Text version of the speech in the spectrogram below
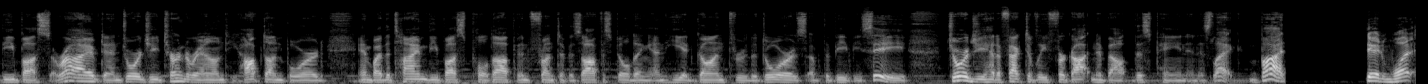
the bus arrived and Georgie turned around, he hopped on board, and by the time the bus pulled up in front of his office building and he had gone through the doors of the BBC, Georgie had effectively forgotten about this pain in his leg. But Dude, what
